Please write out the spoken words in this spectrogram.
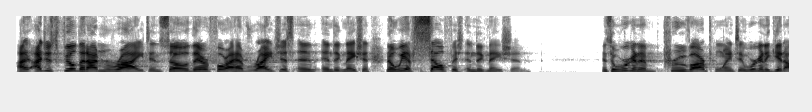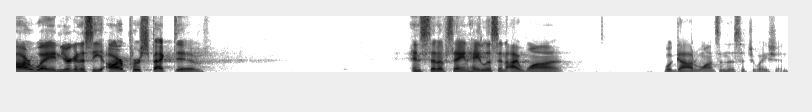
I, I just feel that I'm right, and so therefore I have righteous in, indignation. No, we have selfish indignation. And so we're going to prove our point and we're going to get our way, and you're going to see our perspective instead of saying, hey, listen, I want what God wants in this situation.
